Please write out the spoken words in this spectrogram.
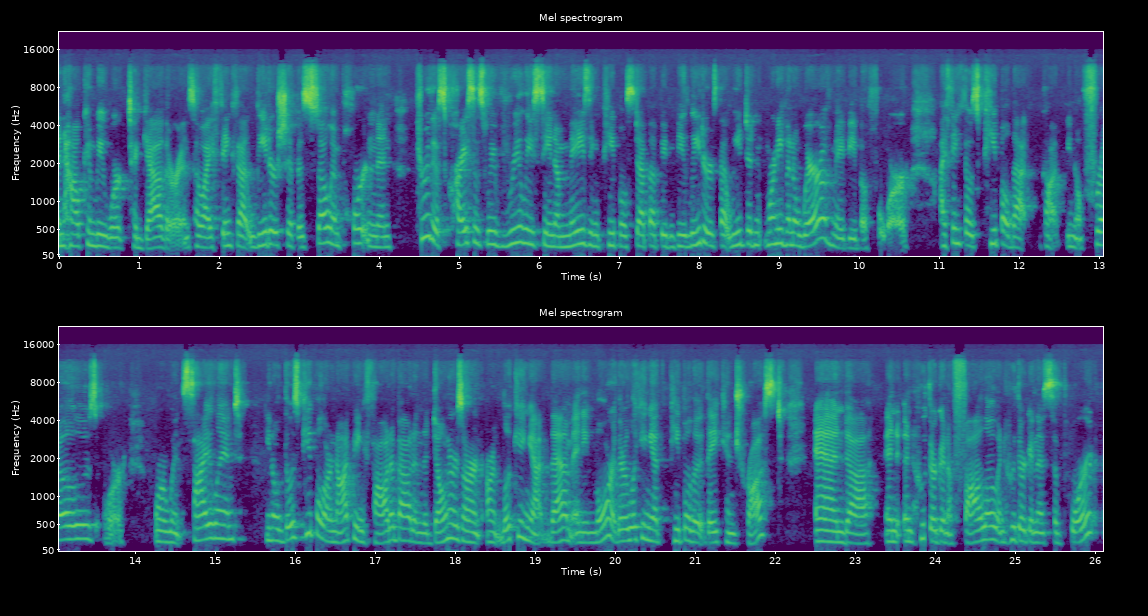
And how can we work together? And so I think that leadership is so important. And through this crisis, we've really seen amazing people step up and be leaders that we didn't weren't even aware of maybe before. I think those people that got, you know, froze or or went silent, you know, those people are not being thought about and the donors aren't aren't looking at them anymore. They're looking at people that they can trust and uh, and and who they're going to follow and who they're going to support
